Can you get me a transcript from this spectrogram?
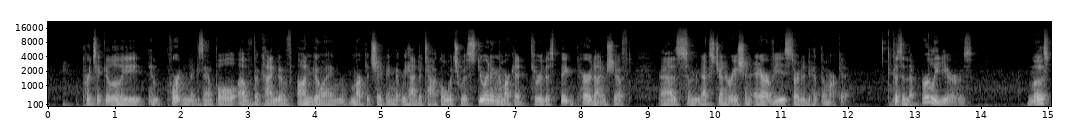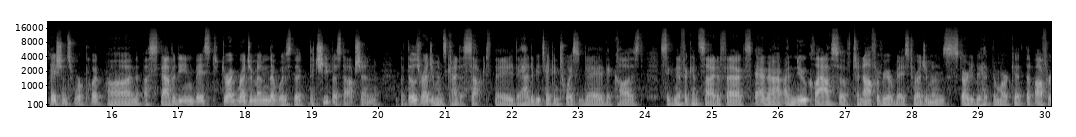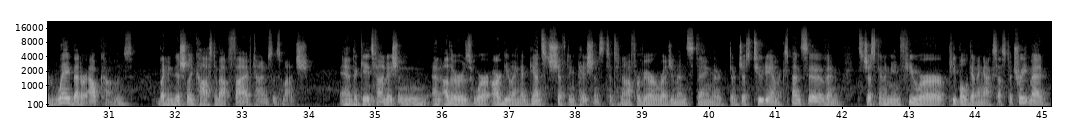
particularly important example of the kind of ongoing market shaping that we had to tackle, which was stewarding the market through this big paradigm shift as some next generation ARVs started to hit the market. Because in the early years, most patients were put on a stavudine based drug regimen that was the, the cheapest option, but those regimens kind of sucked. They, they had to be taken twice a day, they caused significant side effects. And uh, a new class of tenofovir based regimens started to hit the market that offered way better outcomes, but initially cost about five times as much. And the Gates Foundation and others were arguing against shifting patients to tenofovir regimens, saying they're, they're just too damn expensive and it's just going to mean fewer people getting access to treatment.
